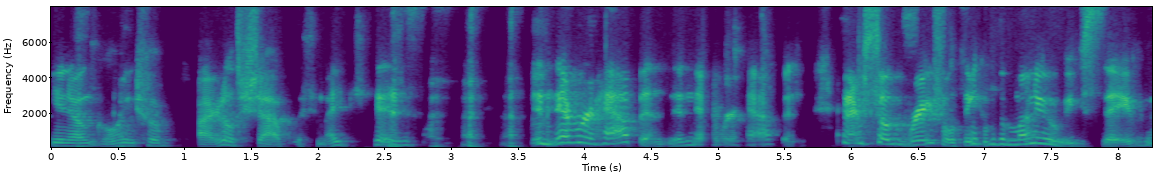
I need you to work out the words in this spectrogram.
you know, going to a bridal shop with my kids? It never happened. It never happened. And I'm so grateful. Think of the money we saved.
